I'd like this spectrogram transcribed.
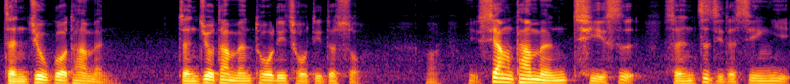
拯救过他们，拯救他们脱离仇敌的手，啊，向他们启示神自己的心意，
